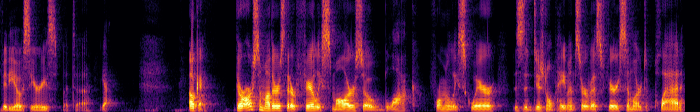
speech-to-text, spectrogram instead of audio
video series, but uh, yeah. Okay, there are some others that are fairly smaller. So Block, formerly Square. This is a digital payment service very similar to Plaid.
